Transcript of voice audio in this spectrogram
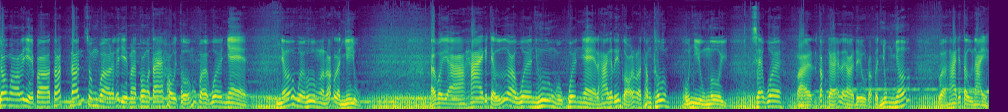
Trong cái dịp ờ, Tết đến xuân về là cái dịp mà con người ta hồi tưởng về quê nhà nhớ quê hương là rất là nhiều tại vì à, hai cái chữ à, quê hương và quê nhà là hai cái tiếng gọi rất là thân thương của nhiều người xa quê và tất cả là đều rất là nhung nhớ về hai cái từ này.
